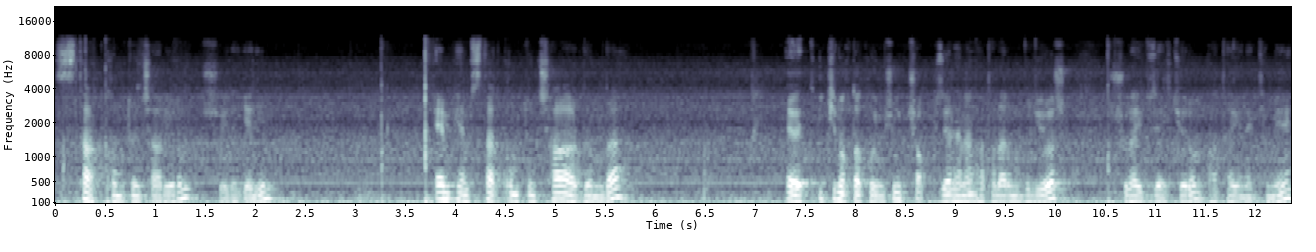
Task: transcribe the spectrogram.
start komutunu çağırıyorum. Şöyle geleyim. npm start komutunu çağırdığımda evet iki nokta koymuşum. Çok güzel hemen hatalarımı buluyor. Şurayı düzeltiyorum. Hata yönetimi.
